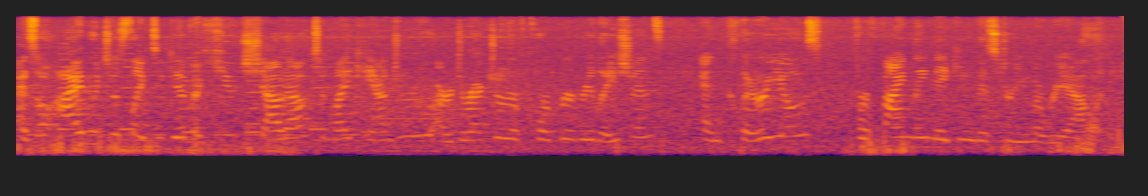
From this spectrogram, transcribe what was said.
And so I would just like to give a huge shout out to Mike Andrew, our Director of Corporate Relations, and Clarios for finally making this dream a reality.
